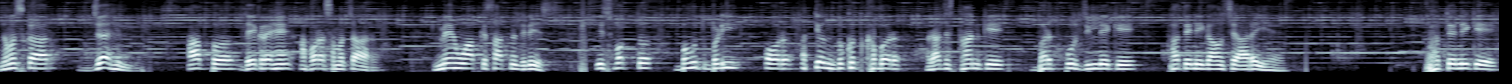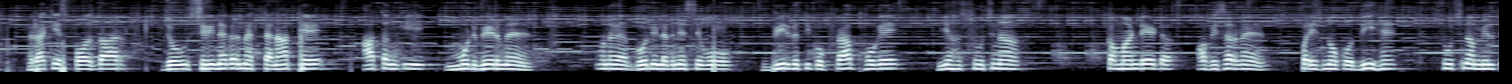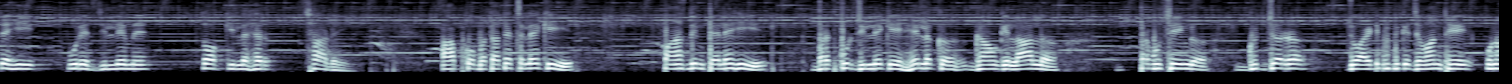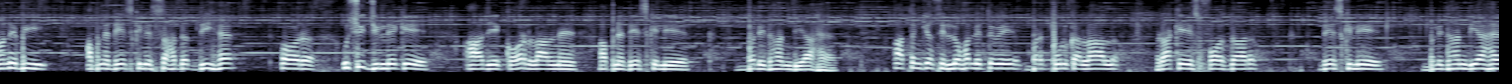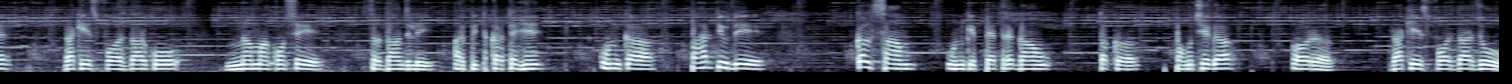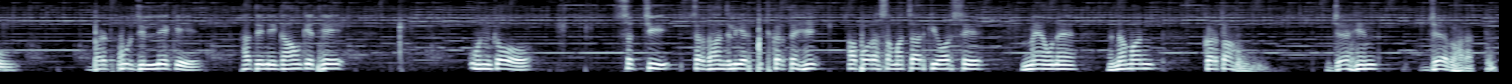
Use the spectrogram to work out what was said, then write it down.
नमस्कार, जय हिंद। आप देख रहे हैं अपोरा समाचार। मैं हूँ आपके साथ में दिनेश। इस वक्त बहुत बड़ी और अत्यंत दुखद खबर राजस्थान के भरतपुर ज़िले के फतेनी गाँव से आ रही है। फतेनी के राकेश फौजदार जो श्रीनगर में तैनात थे, आतंकी मुठभेड़ में उन्हें गोली लगने से वो वीरगति को प्राप्त हो गए। यह सूचना कमांडेंट ऑफिसर ने परिजनों को दी है। सूचना मिलते ही पूरे ज़िले में शौक की लहर छा गई। आपको बताते चले कि पाँच दिन पहले ही भरतपुर ज़िले के हेलक गाँव के लाल प्रभु सिंह गुज्जर, जो आईटीबीपी के जवान थे, उन्होंने भी अपने देश के लिए शहादत दी है और उसी ज़िले के आज एक और लाल ने अपने देश के लिए बलिदान दिया है। आतंकियों से लोहा लेते हुए भरतपुर का लाल राकेश फौजदार देश के लिए बलिदान दिया है। राकेश फौजदार को नम आँखों से श्रद्धांजलि अर्पित करते हैं। उनका पार्थिव देह कल शाम उनके पैतृक गाँव तक पहुंचेगा और राकेश फौजदार जो भरतपुर ज़िले के हथेनी गाँव के थे, उनको सच्ची श्रद्धांजलि अर्पित करते हैं। अपौरा समाचार की ओर से मैं उन्हें नमन करता हूँ। जय हिंद। जय भारत।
